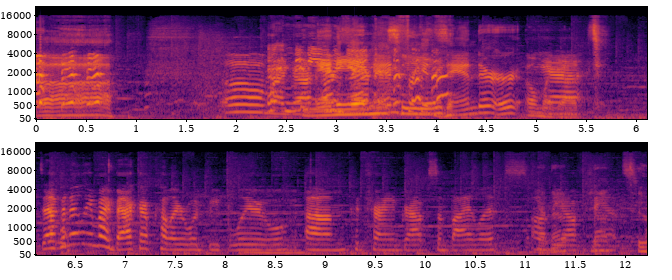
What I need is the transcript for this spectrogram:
Ah, oh my And god. Ninian Ninian and freaking. Xander? Er- oh my Yeah. god. Definitely my backup color would be blue. Um, could try and grab some violets on the Not, off not chance. too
